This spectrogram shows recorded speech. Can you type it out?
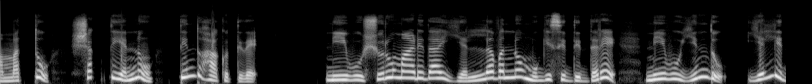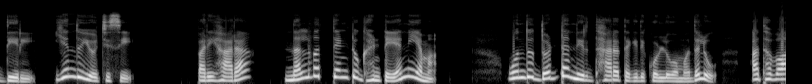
ಮತ್ತು ಶಕ್ತಿಯನ್ನು ತಿಂದು ಹಾಕುತ್ತಿದೆ ನೀವು ಶುರು ಮಾಡಿದ ಎಲ್ಲವನ್ನೂ ಮುಗಿಸಿದ್ದಿದ್ದರೆ ನೀವು ಇಂದು ಎಲ್ಲಿದ್ದೀರಿ ಎಂದು ಯೋಚಿಸಿ. ಪರಿಹಾರ, ನಲ್ವತ್ತೆಂಟು ಗಂಟೆಯ ನಿಯಮ. ಒಂದು ದೊಡ್ಡ ನಿರ್ಧಾರ ತೆಗೆದುಕೊಳ್ಳುವ ಮೊದಲು ಅಥವಾ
